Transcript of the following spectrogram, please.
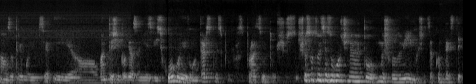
там затримуються і вантажі пов'язані з військовою, і волонтерською сп- працею. Тощо що стосується з Угорщиною, то ми ж розуміємо, що це в контексті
